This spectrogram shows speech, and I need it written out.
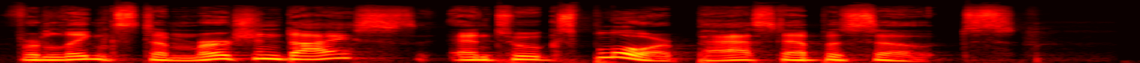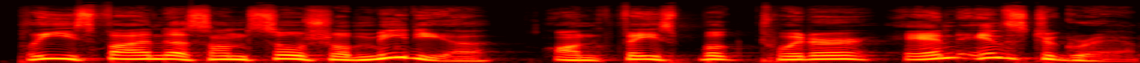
for links to merchandise and to explore past episodes. Please find us on social media on Facebook, Twitter, and Instagram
